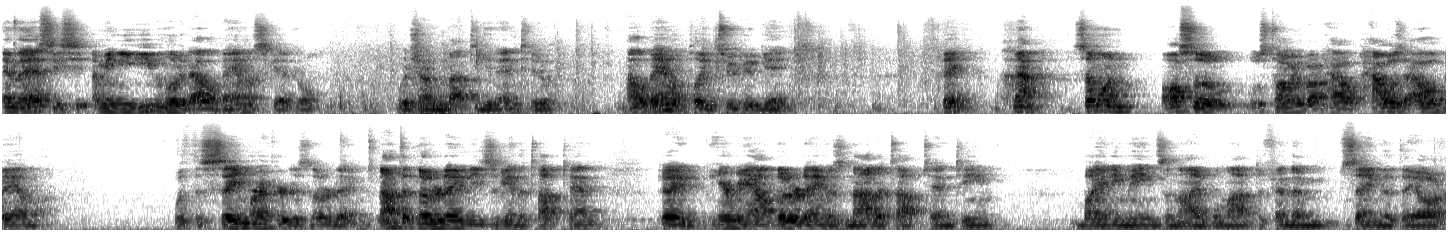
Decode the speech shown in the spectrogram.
in the SEC, I mean, you even look at Alabama's schedule, which I'm about to get into. Alabama played two good games. Okay, now someone also was talking about how how is Alabama with the same record as Notre Dame? Not that Notre Dame needs to be in the top ten. Okay, hear me out. Notre Dame is not a top ten team by any means, and I will not defend them saying that they are.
